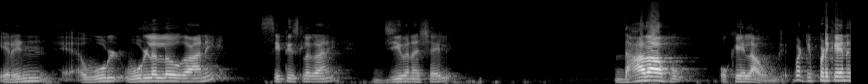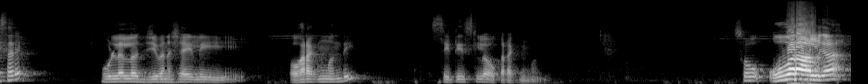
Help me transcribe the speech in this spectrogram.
రెండు ఊళ్ళ ఊళ్ళల్లో కానీ సిటీస్లో కానీ జీవనశైలి దాదాపు ఒకేలా ఉంది. బట్ ఇప్పటికైనా సరే ఊళ్ళల్లో జీవనశైలి ఒక రకంగా ఉంది సిటీస్లో ఒక రకంగా ఉంది. సో ఓవరాల్గా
